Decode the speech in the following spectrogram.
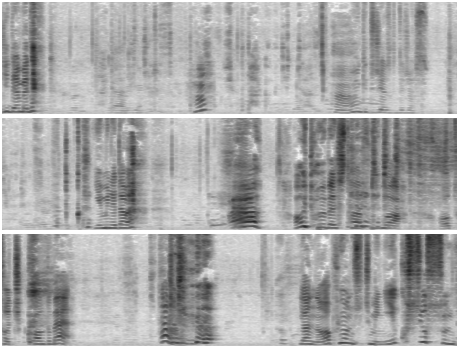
Gidemedi. Hı? Ha, gideceğiz gideceğiz. Yemin edemem. Aa! Ay tövbe estağfurullah. Altı açık kaldı be. Tamam. Ya ne yapıyorsun üstüme? Niye kusuyorsun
